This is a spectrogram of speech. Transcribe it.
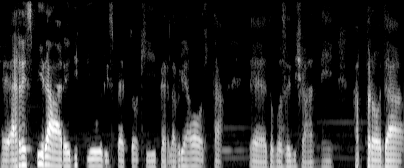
eh, a respirare di più rispetto a chi per la prima volta eh, dopo 16 anni approda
